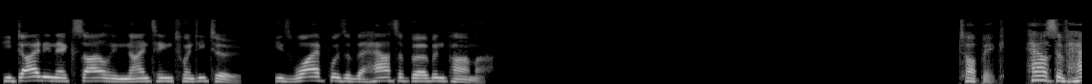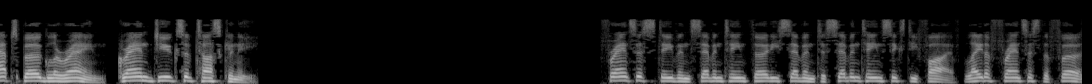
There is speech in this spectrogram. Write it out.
He died in exile in 1922. His wife was of the House of Bourbon-Parma. House of Habsburg-Lorraine, Grand Dukes of Tuscany Francis Stephen 1737–1765 later Francis I,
